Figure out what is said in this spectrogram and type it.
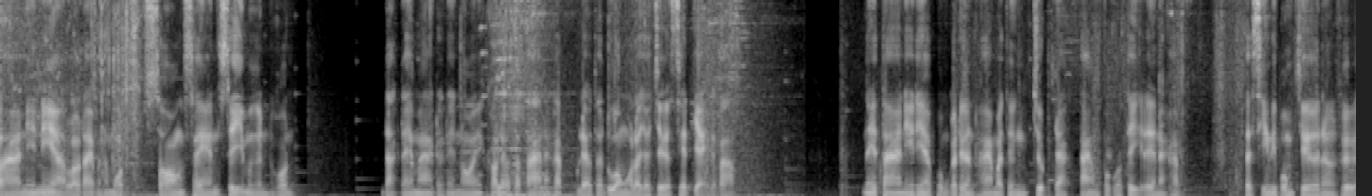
ตานี้เนี่ยเราได้มาทั้งหมด 2 4 0 0 0 0ทุกคน ดักได้มากดักได้น้อยก็แล้วแต่ตานะครับ แล้วแต่ดวงว่าเราจะเจอเซตใหญ่หรือเปล่า ในตานี้เนี่ยผมก็เดินทางมาถึงจุดดักตามปกติเลยนะครับ แต่สิ่งที่ผมเจอนั่นก็คือ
